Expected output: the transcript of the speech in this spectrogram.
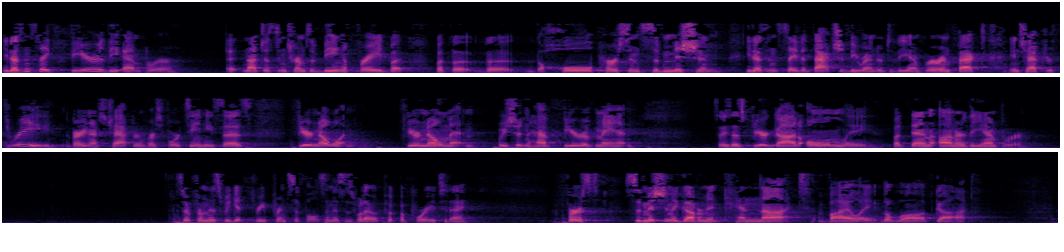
He doesn't say fear the emperor. Uh, not just in terms of being afraid, but, but the, the, the whole person's submission. He doesn't say that that should be rendered to the emperor. In fact, in chapter 3, the very next chapter, in verse 14, he says, Fear no one. Fear no men. We shouldn't have fear of man. So he says, Fear God only, but then honor the emperor. So from this, we get three principles, and this is what I would put before you today. First, submission to government cannot violate the law of God.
